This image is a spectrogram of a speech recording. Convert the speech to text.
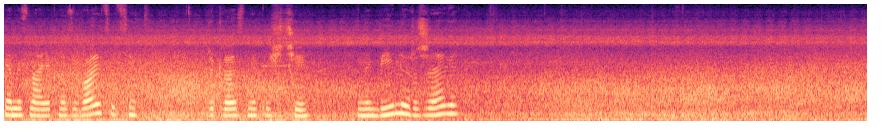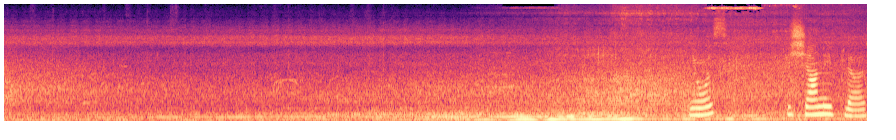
Я не знаю, як називаються ці прекрасні кущі. Вони білі, рожеві. І ось піщаний пляж.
